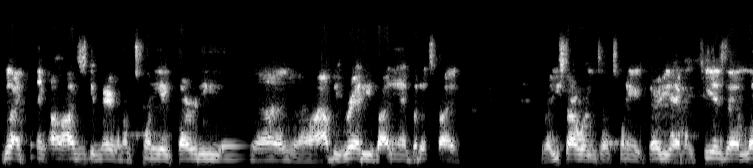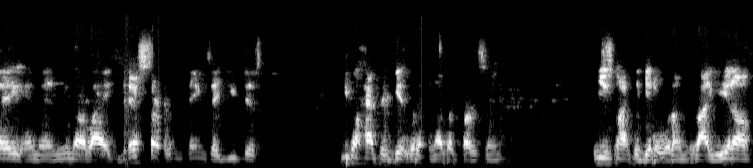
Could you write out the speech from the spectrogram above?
We like think, oh, I'll just get married when I'm 28, 30, and uh, you know, I'll be ready by then. But it's like, you start working until 28, 30, having kids that late, and then you know, like there's certain things that you just you're gonna have to get with another person. You just gonna have to get it with them. Like, you know,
